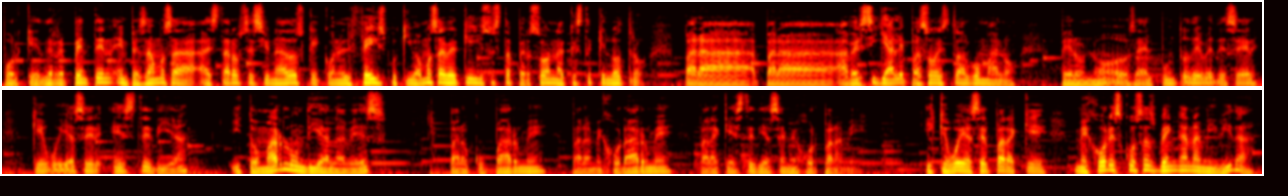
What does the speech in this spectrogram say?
Porque de repente empezamos a, estar obsesionados que con el Facebook y vamos a ver qué hizo esta persona, que este que el otro, para, para a ver si ya le pasó esto algo malo. Pero no, o sea, el punto debe de ser qué voy a hacer este día y tomarlo un día a la vez para ocuparme, para mejorarme, para que este día sea mejor para mí. ¿Y qué voy a hacer para que mejores cosas vengan a mi vida?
